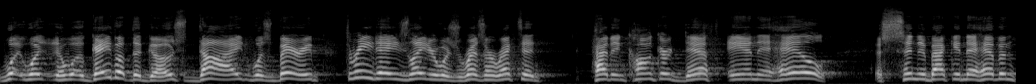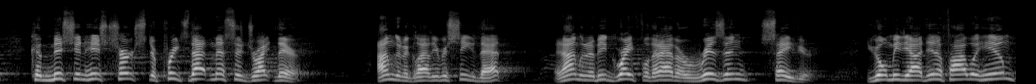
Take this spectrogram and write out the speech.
Gave up the ghost, died, was buried, three days later was resurrected, having conquered death and hell, ascended back into heaven, commission his church to preach that message right there. I'm going to gladly receive that, and I'm going to be grateful that I have a risen Savior. You want me to identify with him?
